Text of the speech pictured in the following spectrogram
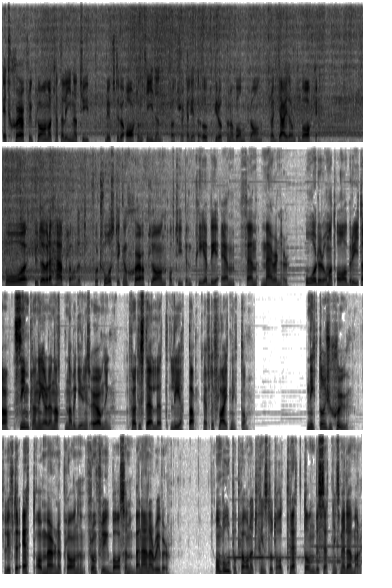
Ett sjöflygplan av Catalina-typ lyfter vid 18-tiden för att försöka leta upp gruppen av bombplan för att guida dem tillbaka. Och utöver det här planet får två stycken sjöplan av typen PBM-5 Mariner order om att avbryta sin planerade nattnavigeringsövning för att istället leta efter flight 19. 1927 lyfter ett av Mariner-planen från flygbasen Banana River. Ombord på planet finns totalt 13 besättningsmedlemmar.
